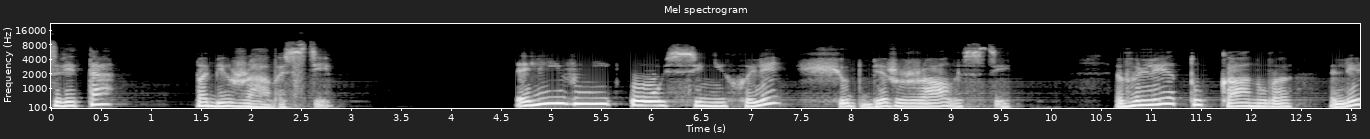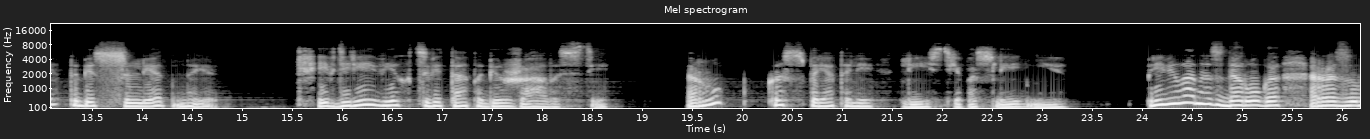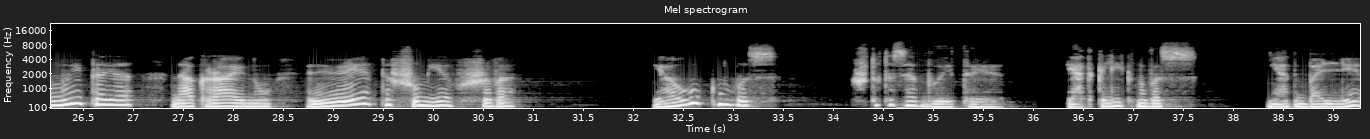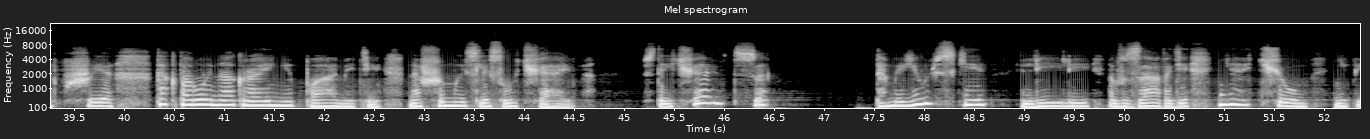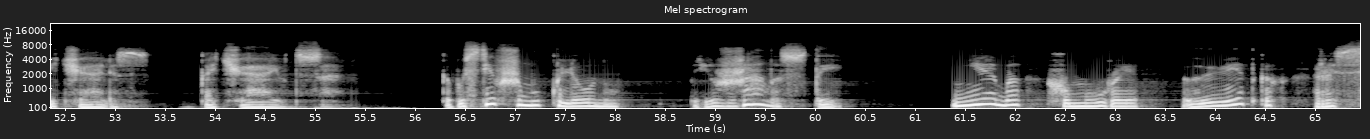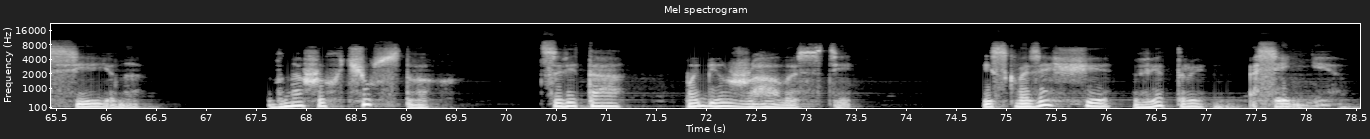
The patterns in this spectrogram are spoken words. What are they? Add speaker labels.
Speaker 1: Цвета побежалости. Ливни осени хлещут без жалости. В лету кануло лето бесследное, И в деревьях цвета побежалости. Робко спрятали листья последние. Привела нас дорога размытая на окраину лета шумевшего, и аукнулось что-то забытое, и откликнулось неотболевшее, так порой на окраине памяти наши мысли случайно встречаются. Там июльские лилии в заводе ни о чем не печалясь, качаются. К опустевшему клену прижалась ты. Небо хмурое в ветках рассеяно. В наших чувствах цвета побежалости и сквозящие ветры осенние.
